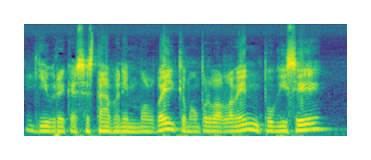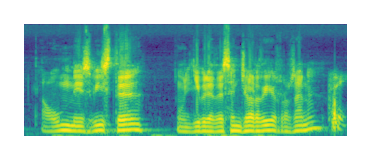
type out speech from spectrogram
llibre que s'està venint molt bé i que molt probablement pugui ser a un més vista un llibre de Sant Jordi, Rosana? Sí,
